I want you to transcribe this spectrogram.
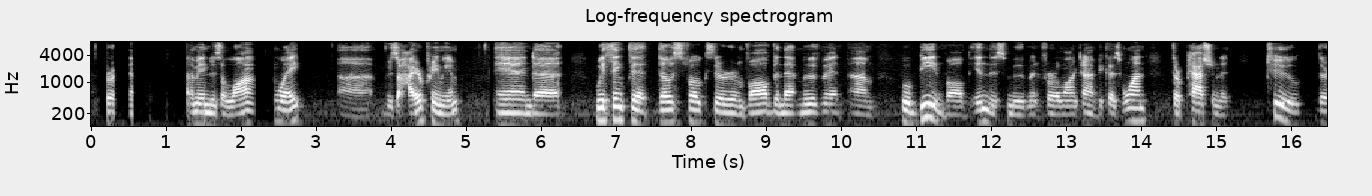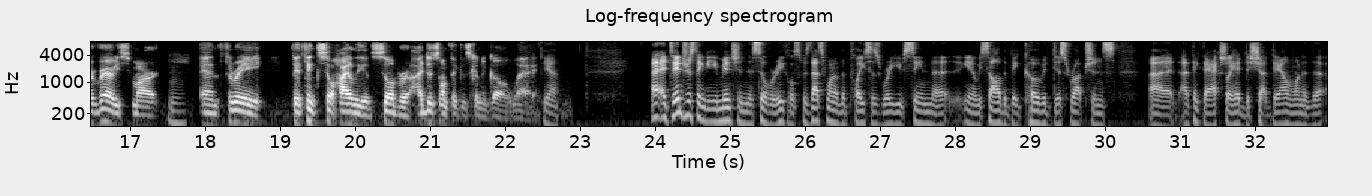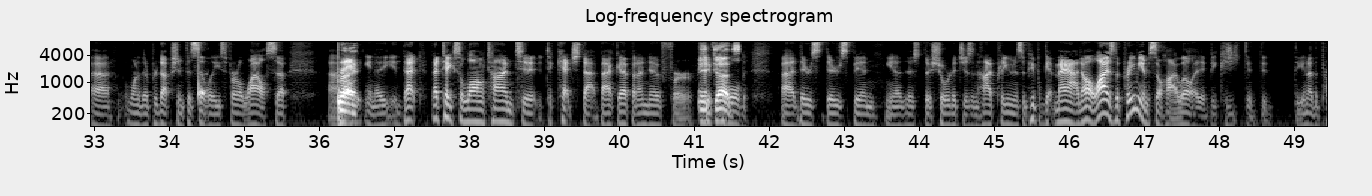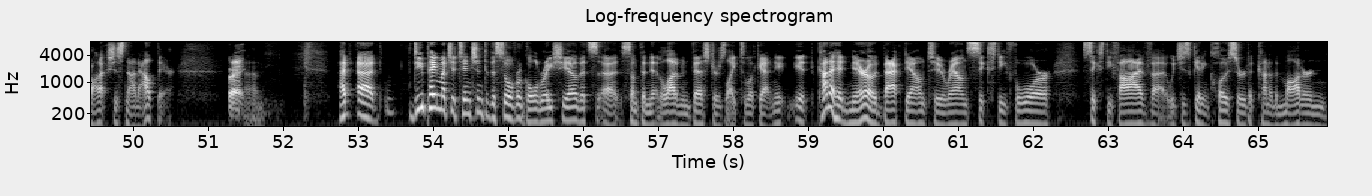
I mean, there's a long wait. Uh, there's a higher premium, and uh, we think that those folks that are involved in that movement um, will be involved in this movement for a long time because one, they're passionate. Two, they're very smart, mm. and three, they think so highly of silver. I just don't think it's going to go away. Yeah. Uh, it's interesting that you mentioned the Silver Eagles because that's one of the places where you've seen the, you know, we saw the big COVID disruptions. Uh, I think they actually had to shut down one of the uh, one of their production facilities for a while. So, um, right, you know that that takes a long time to to catch that back up. And I know for it does. Gold, uh, there's there's been you know there's the shortages and high premiums, and people get mad. Oh, why is the premium so high? Well, it, because the, the, you know the product's just not out there. Right. Um, uh, do you pay much attention to the silver gold ratio? That's uh, something that a lot of investors like to look at. And it, it kind of had narrowed back down to around 64, 65, uh, which is getting closer to kind of the modern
